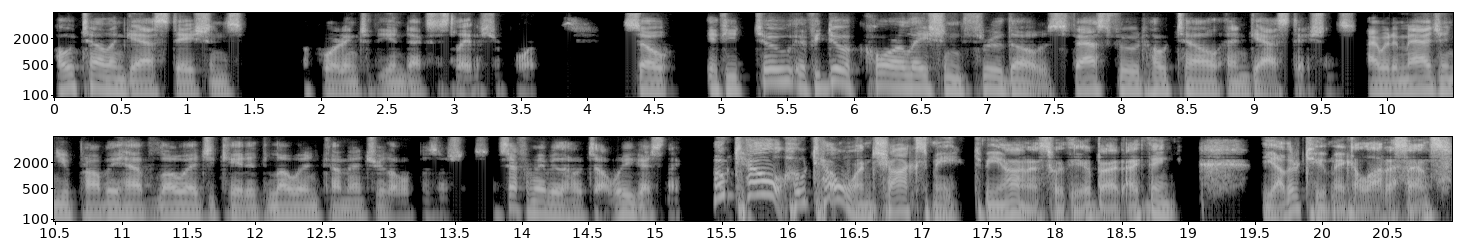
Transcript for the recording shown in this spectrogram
hotel and gas stations, according to the index's latest report. So if you do if you do a correlation through those fast food, hotel, and gas stations, I would imagine you probably have low educated, low income entry level positions, except for maybe the hotel. What do you guys think? Hotel hotel one shocks me to be honest with you, but I think the other two make a lot of sense.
